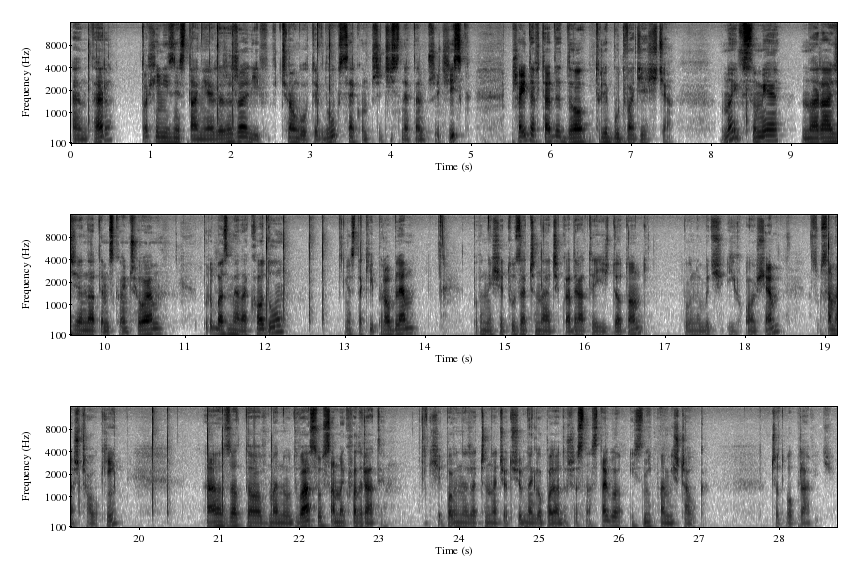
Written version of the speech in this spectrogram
Enter, to się nic nie stanie. Jeżeli w ciągu tych 2 sekund przycisnę ten przycisk, przejdę wtedy do trybu 20. No i w sumie na razie na tym skończyłem. Próba zmiana kodu. Jest taki problem. Powinny się tu zaczynać kwadraty iść dotąd. Powinno być ich 8. Są same szczałki. A za to w menu 2 są same kwadraty. Się powinno zaczynać od 7 pola do 16 i znikła mi szczałka. Trzeba to poprawić.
